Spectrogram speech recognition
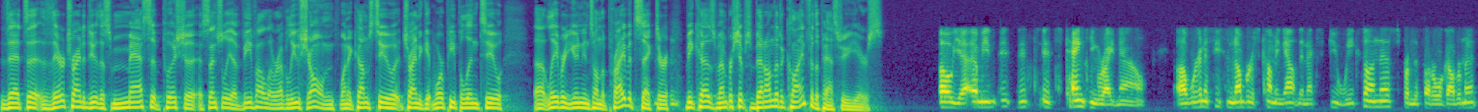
that uh, they're trying to do this massive push, uh, essentially a viva la revolution, when it comes to trying to get more people into uh, labor unions on the private sector because membership's been on the decline for the past few years. Oh yeah, I mean it, it's it's tanking right now. Uh, we're going to see some numbers coming out in the next few weeks on this from the federal government.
